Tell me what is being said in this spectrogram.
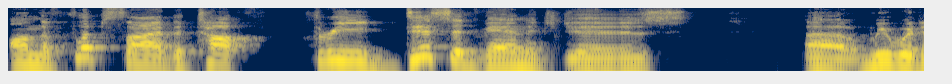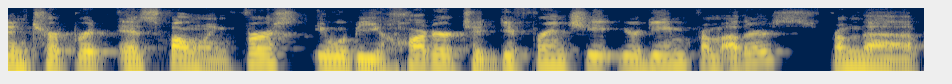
on the flip side, the top three disadvantages uh, we would interpret as following. First, it would be harder to differentiate your game from others, from the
